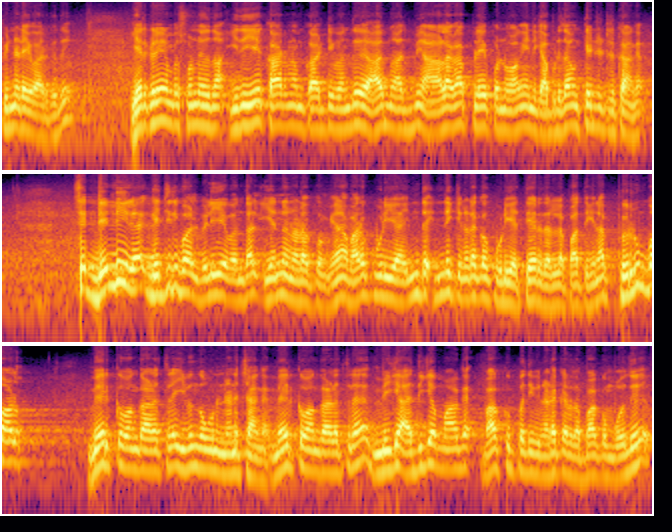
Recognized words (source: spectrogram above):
பின்னடைவாக இருக்குது. ஏற்கனவே நம்ம சொன்னது தான் இதையே காரணம் காட்டி வந்து ஆம் ஆத்மி அழகாக ப்ளே பண்ணுவாங்க. இன்றைக்கி அப்படி தான் இருக்காங்க. சரி டெல்லியில் கெஜ்ரிவால் வெளியே வந்தால் என்ன நடக்கும்? ஏன்னா வரக்கூடிய இந்த இன்றைக்கி நடக்கக்கூடிய தேர்தலில் பார்த்தீங்கன்னா பெரும்பாலும் மேற்கு வங்காளத்தில் இவங்க ஒன்று நினச்சாங்க. மேற்கு வங்காளத்தில் மிக அதிகமாக வாக்குப்பதிவு நடக்கிறத பார்க்கும்போது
